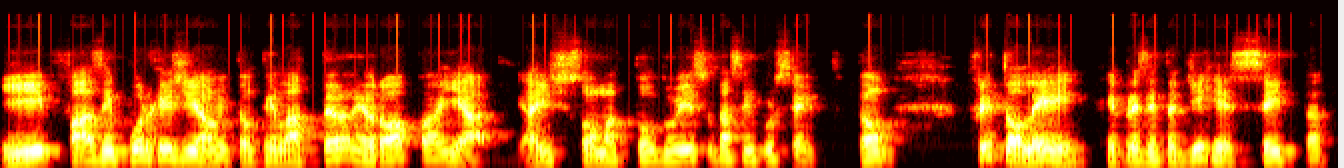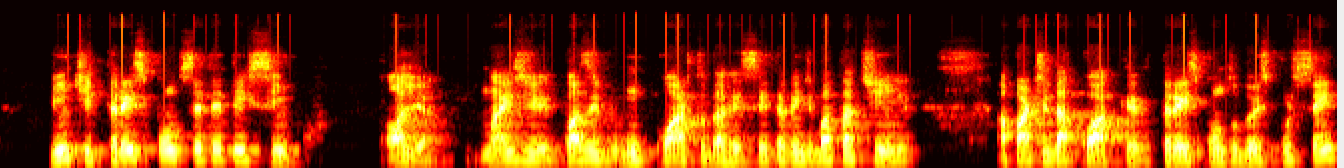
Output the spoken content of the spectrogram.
e fazem por região. Então tem Latam, Europa e Ásia. Aí soma tudo isso, dá 100%. Então, Frito-Lay representa de receita 23,75. Olha, mais de quase um quarto da receita vem de batatinha. A parte da Quaker, 3,2%.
